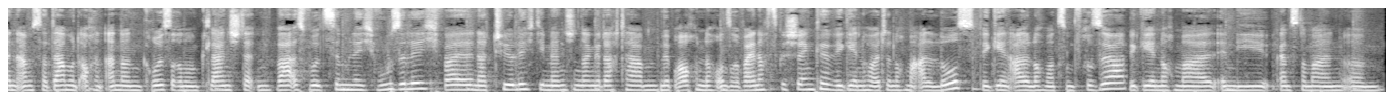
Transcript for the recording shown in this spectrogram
in Amsterdam und auch in anderen größeren und kleinen Städten war es wohl ziemlich wuselig, weil natürlich die Menschen dann gedacht haben, wir brauchen noch unsere Weihnachtsgeschenke, wir gehen heute noch mal alle los, wir gehen alle noch mal zum Friseur, wir gehen noch mal in die ganz normalen ähm,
